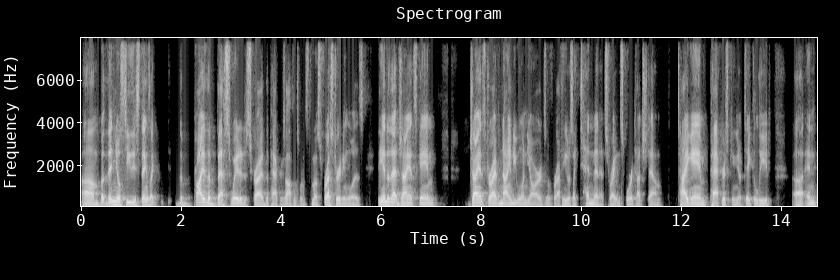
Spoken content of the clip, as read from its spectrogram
Um, but then you'll see these things like the probably the best way to describe the Packers offense when it's the most frustrating was the end of that Giants game. Giants drive 91 yards over, I think it was like 10 minutes, right? And score a touchdown. Tie game. Packers can, you know, take a lead. Uh, and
